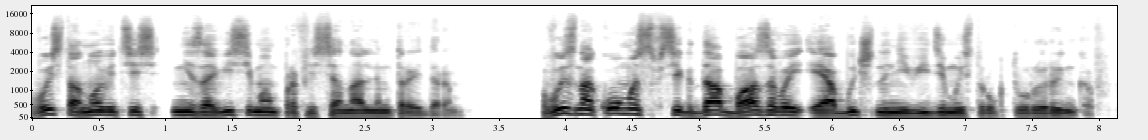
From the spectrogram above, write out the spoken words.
вы становитесь независимым профессиональным трейдером. Вы знакомы с всегда базовой и обычно невидимой структурой рынков.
